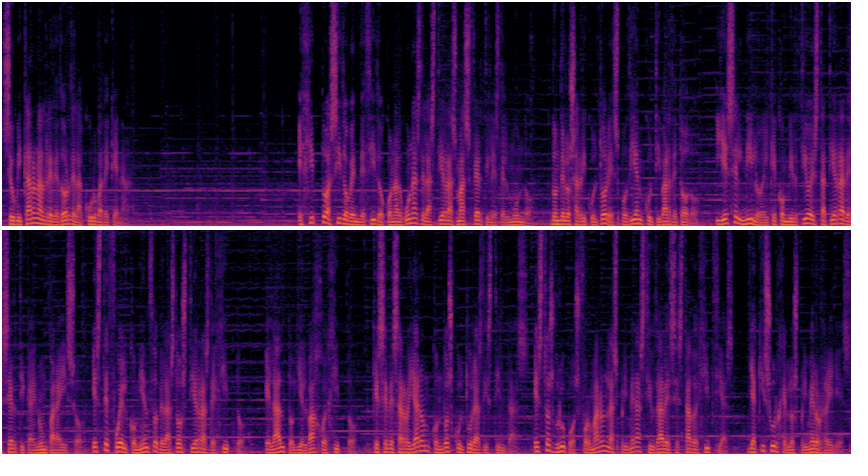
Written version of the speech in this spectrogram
se ubicaron alrededor de la curva de Kena. Egipto ha sido bendecido con algunas de las tierras más fértiles del mundo, donde los agricultores podían cultivar de todo, y es el Nilo el que convirtió esta tierra desértica en un paraíso. Este fue el comienzo de las dos tierras de Egipto, el Alto y el Bajo Egipto, que se desarrollaron con dos culturas distintas. Estos grupos formaron las primeras ciudades-estado egipcias, y aquí surgen los primeros reyes,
